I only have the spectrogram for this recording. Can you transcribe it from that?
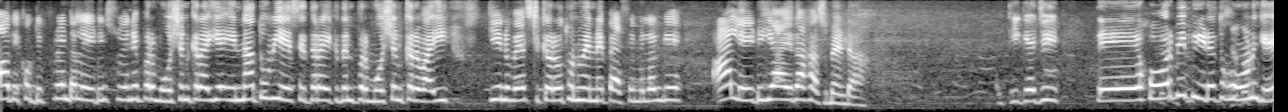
ਆ ਦੇਖੋ ਡਿਫਰੈਂਟ ਲੇਡੀਜ਼ ਤੋਂ ਇਹਨੇ ਪ੍ਰਮੋਸ਼ਨ ਕਰਾਈ ਹੈ ਇਹਨਾਂ ਤੋਂ ਵੀ ਇਸੇ ਤਰ੍ਹਾਂ ਇੱਕ ਦਿਨ ਪ੍ਰਮੋਸ਼ਨ ਕਰਵਾਈ ਕਿ ਇਨਵੈਸਟ ਕਰੋ ਤੁਹਾਨੂੰ ਇੰਨੇ ਪੈਸੇ ਮਿਲਣਗੇ। ਆ ਲੇਡੀ ਆ ਇਹਦਾ ਹਸਬੈਂਡ ਆ। ਠੀਕ ਹੈ ਜੀ। ਤੇ ਹੋਰ ਵੀ ਪੀੜਤ ਹੋਣਗੇ।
